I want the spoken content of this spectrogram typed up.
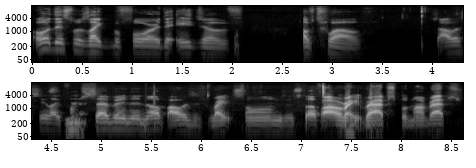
All this was like before the age of of twelve. So I would say like from mm-hmm. seven and up, I would just write songs and stuff. I'll write raps, but my raps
